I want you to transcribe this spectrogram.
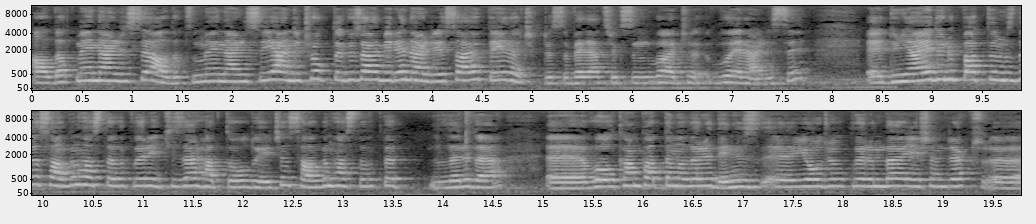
Aldatma enerjisi, aldatılma enerjisi yani çok da güzel bir enerjiye sahip değil açıkçası Bellatrix'in bu, açı, bu enerjisi. E, dünyaya dönüp baktığımızda salgın hastalıkları ikizler hattı olduğu için salgın hastalıkları da e, volkan patlamaları, deniz e, yolculuklarında yaşanacak e,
